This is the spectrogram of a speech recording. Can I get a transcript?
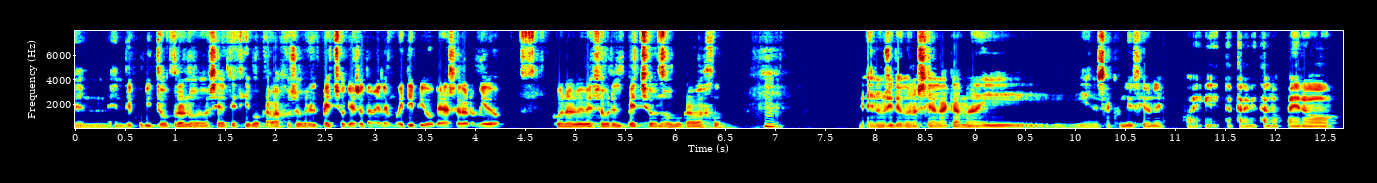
en, en decúbito prono, o sea, decir boca abajo sobre el pecho, que eso también es muy típico, quedarse dormido con el bebé sobre el pecho, ¿no? Boca abajo. Mm. En un sitio que no sea la cama y, en esas condiciones, pues hay que intentar evitarlo. Pero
